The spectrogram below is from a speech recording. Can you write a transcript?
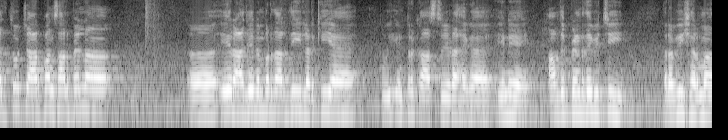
ਅੱਜ ਤੋਂ 4-5 ਸਾਲ ਪਹਿਲਾਂ ਇਹ ਰਾਜੇ ਨੰਬਰਦਾਰ ਦੀ ਲੜਕੀ ਹੈ ਕੋਈ ਇੰਟਰਕਾਸਟ ਜਿਹੜਾ ਹੈਗਾ ਇਹਨੇ ਆਪਦੇ ਪਿੰਡ ਦੇ ਵਿੱਚ ਹੀ ਰਵੀ ਸ਼ਰਮਾ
